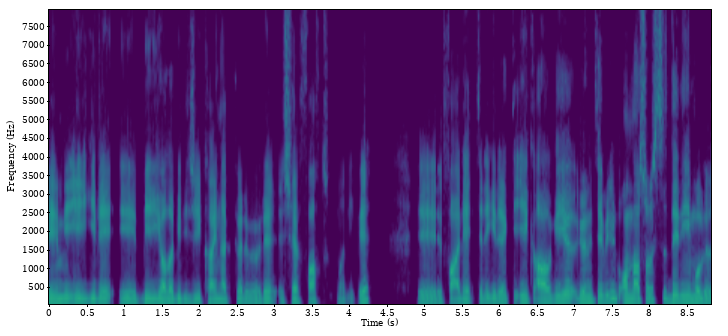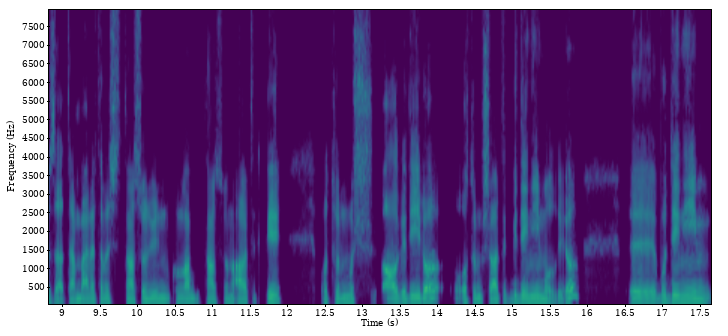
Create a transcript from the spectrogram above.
benimle ilgili, eee, bilgi alabileceği kaynakları böyle şeffaf tutma gibi, eee, faaliyetlere girerek de ilk algıyı yönetebileyim. Ondan sonrası deneyim oluyor zaten. Benimle tanıştıktan sonra, ürünümü kullandıktan sonra artık bir oturmuş algı değil o, oturmuş artık bir deneyim oluyor. Eee, bu deneyimi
